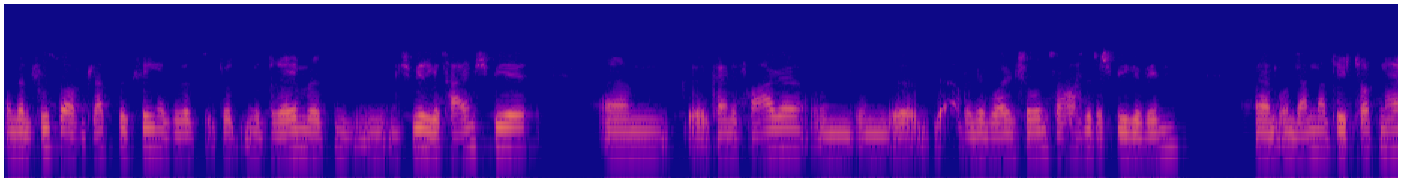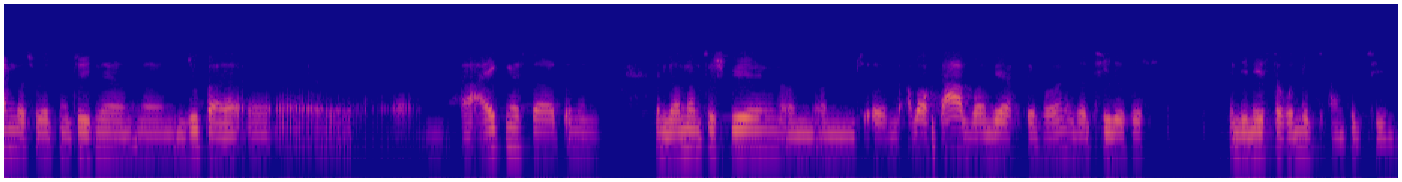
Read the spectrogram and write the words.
unseren Fußball auf den Platz zu kriegen. Also wird, wird mit Bremen wird ein, ein schwieriges Heimspiel, ähm, keine Frage. Und, und äh, aber wir wollen schon zu Hause das Spiel gewinnen. Ähm, und dann natürlich Tottenham, das wird natürlich ein super äh, äh Ereignis da jetzt in, den, in, London zu spielen. Und, und ähm, aber auch da wollen wir, wir wollen, unser Ziel ist es, in die nächste Runde einzuziehen.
